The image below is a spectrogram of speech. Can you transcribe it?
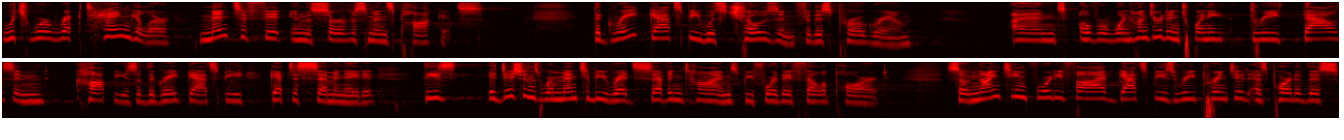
which were rectangular, meant to fit in the servicemen's pockets. The Great Gatsby was chosen for this program and over 123,000 copies of The Great Gatsby get disseminated. These editions were meant to be read seven times before they fell apart. So 1945, Gatsby's reprinted as part of this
